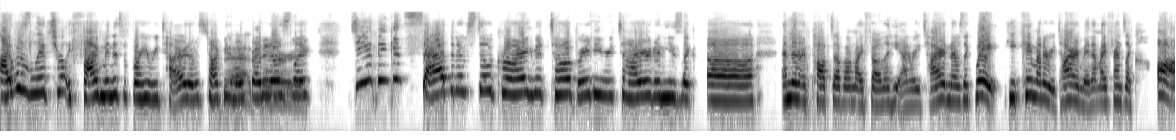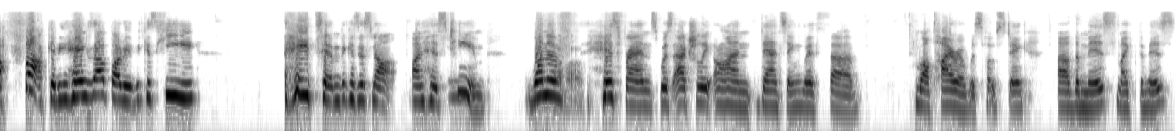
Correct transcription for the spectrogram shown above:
was literally five minutes before he retired i was talking That's to my friend and i was like do you think it's sad that I'm still crying that Tom Brady retired? And he's like, uh, and then I popped up on my phone that he unretired. And I was like, wait, he came out of retirement. And my friend's like, oh, fuck. And he hangs up on me because he hates him because it's not on his team. One of uh-huh. his friends was actually on Dancing with, uh, while Tyra was hosting uh, The Miz, Mike The Miz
